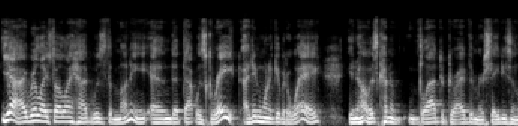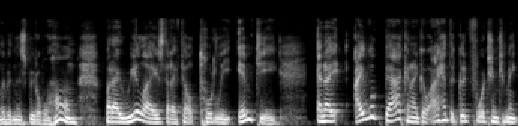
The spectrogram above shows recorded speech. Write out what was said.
yeah, I realized all I had was the money and that that was great. I didn't want to give it away. You know, I was kind of glad to drive the Mercedes and live in this beautiful home, but I realized that I felt totally empty. And I, I look back and I go, I had the good fortune to make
